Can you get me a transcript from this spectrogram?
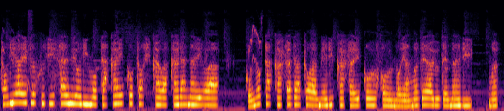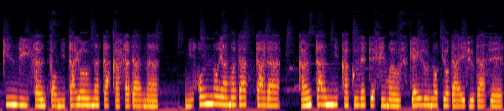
とりあえず富士山よりも高いことしかわからないわ。この高さだとアメリカ最高峰の山であるデナリ、マッキンリーさんと似たような高さだな。日本の山だったら、簡単に隠れてしまうスケールの巨大樹だぜ。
